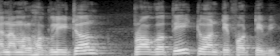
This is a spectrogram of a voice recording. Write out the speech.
Enamul Haque Liton Progoti twenty four TV.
